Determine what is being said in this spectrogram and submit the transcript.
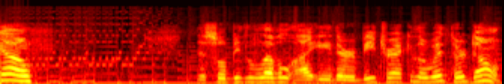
Go. This will be the level I either beat Dracula with or don't.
